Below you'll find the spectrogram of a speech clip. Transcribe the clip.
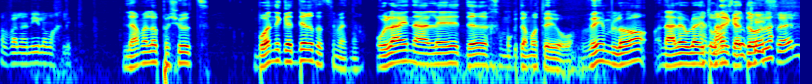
אבל אני לא מחליט. למה לא פשוט? בוא נגדר את עצמנו. אולי נעלה דרך מוקדמות היורו, ואם לא, נעלה אולי טורניר אנחנו גדול. כישראל?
